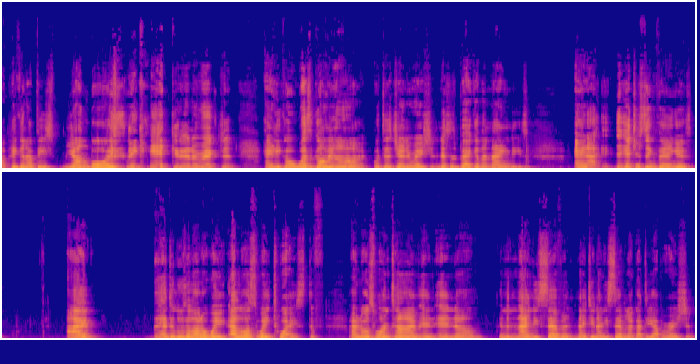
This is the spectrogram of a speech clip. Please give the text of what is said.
are picking up these young boys and they can't get an erection. And he go, what's going on with this generation? This is back in the 90s. And I, the interesting thing is, I had to lose a lot of weight. I lost weight twice. I lost one time in in um, in 97, 1997. I got the operation,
